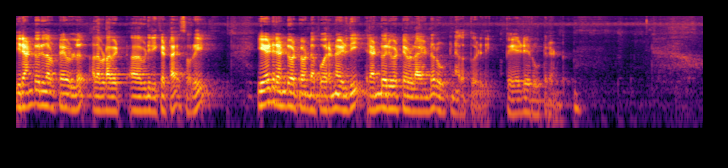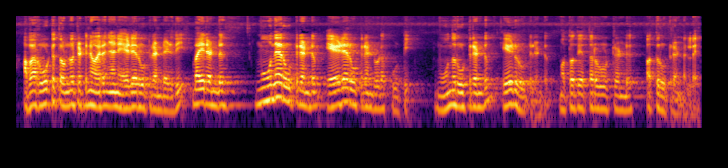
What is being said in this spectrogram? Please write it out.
ഈ രണ്ടൊരു തവട്ടേ ഉള്ളൂ. അതവിടെ അവിടെ ഇരിക്കട്ടെ. സോറി ഏഴ് രണ്ട് വട്ടം ഉണ്ട്. അപ്പോൾ ഒരെണ്ണം എഴുതി. രണ്ട് ഒരു വട്ടം ഉള്ളതായതുകൊണ്ട് റൂട്ടിനകത്തും എഴുതി. അപ്പോൾ ഏഴ് റൂട്ട് രണ്ട്. അപ്പോൾ റൂട്ട് തൊണ്ണൂറ്റെട്ടിന് വരെ ഞാൻ ഏഴ് റൂട്ട് രണ്ട് എഴുതി. ബൈ രണ്ട്. മൂന്ന് റൂട്ട് രണ്ടും ഏഴ് റൂട്ട് രണ്ടും കൂടെ കൂട്ടി. മൂന്ന് റൂട്ട് രണ്ടും ഏഴ് റൂട്ട് രണ്ടും. മൊത്തത്തിൽ എത്ര റൂട്ട് രണ്ട്? പത്ത് റൂട്ട് രണ്ടല്ലേ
